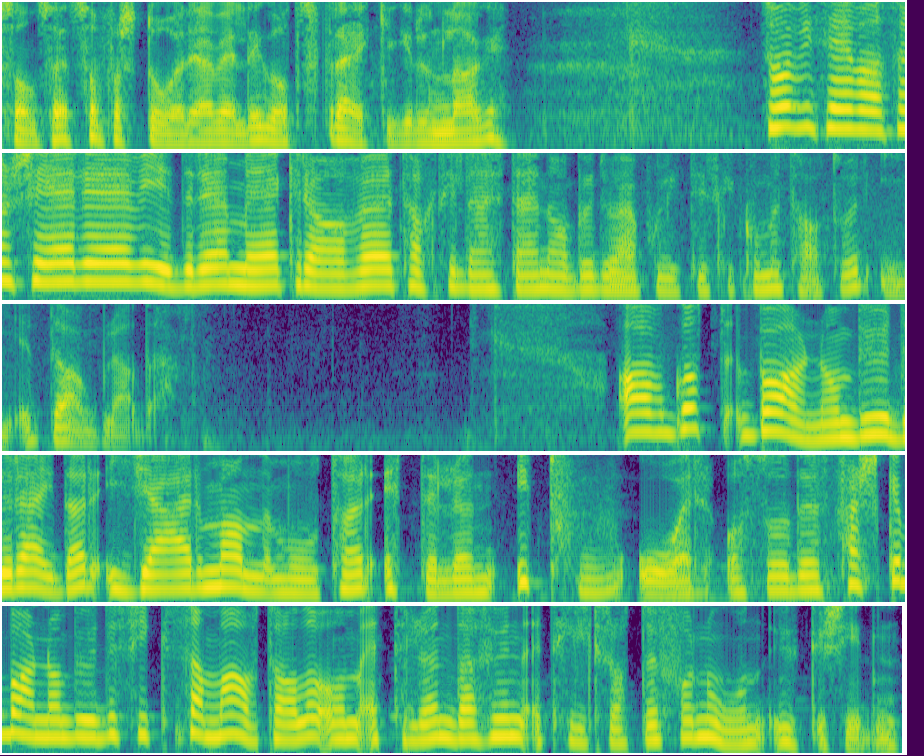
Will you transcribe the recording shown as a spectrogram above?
sånn sett så forstår jeg veldig godt streikegrunnlaget. Så får vi se hva som skjer videre med kravet. Takk til deg, Stein Aabu, du er politisk kommentator i Dagbladet. Avgått barneombud Reidar Gjermann mottar etterlønn i to år. Også det ferske barneombudet fikk samme avtale om etterlønn da hun tiltrådte for noen uker siden.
